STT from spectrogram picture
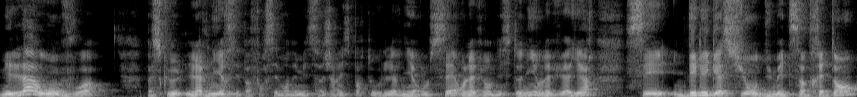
Mais là où on voit, parce que l'avenir c'est pas forcément des médecins généralistes partout. L'avenir, on le sait, on l'a vu en Estonie, on l'a vu ailleurs. C'est une délégation du médecin traitant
